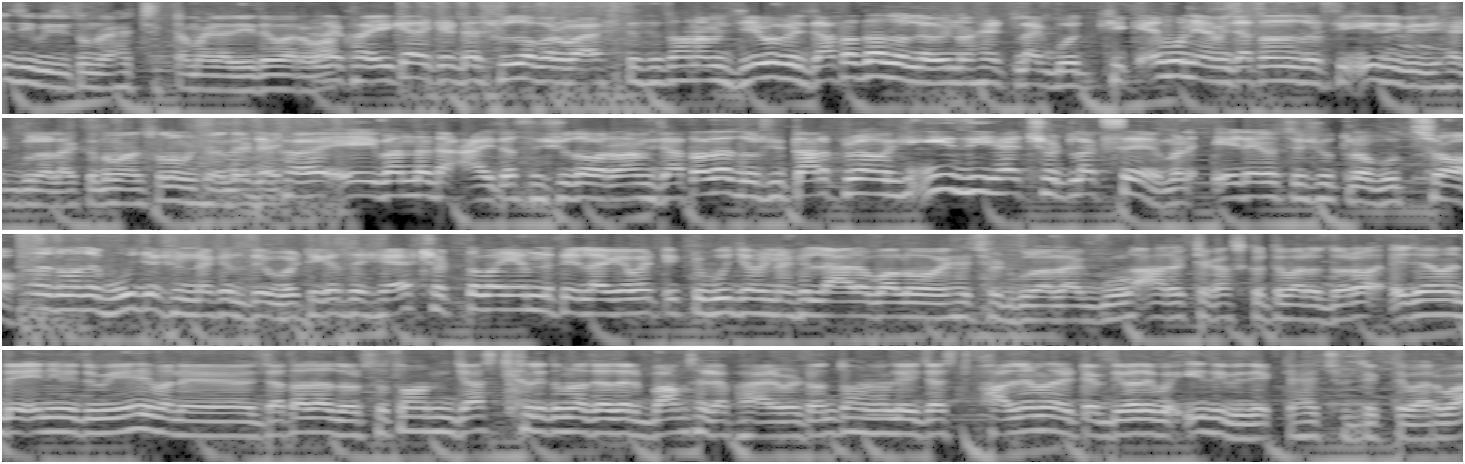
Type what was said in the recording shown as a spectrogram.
ইজি বিজি তোমরা হেডশটটা মাইরা দিতে পারো দেখো এই ক্যারেক্টারটা সুদা বারবার আসতেছে তখন আমি যেভাবে যাতায়াত ধরলে ওই হেড লাগবো ঠিক এমনই আমি যাতায়াত ধরছি ইজি বিজি হেডগুলো লাগছে। তোমার সোলো মিশন দেখো এই বান্দাটা আইতাছে সুদা বারবার আমি যাতায়াত ধরছি তারপরে ইজি হেডশট লাগছে। মানে এটাই হচ্ছে সূত্র বুঝছ? তোমাদের বুঝে শুনে খেলতে হবে ঠিক আছে? হেডশট তো ভাই এমনিতেই লাগে বাট একটু বুঝে শুনে খেললে আরও ভালোভাবে হেডশটগুলো লাগবো। আর একটা কাজ করতে পারো ধরো এই যে আমাদের এনিমি তুমি মানে যাতায়াত ধরছো তখন জাস্ট খালি তোমরা যাদের বাম সাইডে ফায়ার বাটন তখন খালি জাস্ট ফালের মধ্যে ট্যাপ দিবা দেখবে ইজি বিজি একটা হেডশট দেখতে পারবা।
